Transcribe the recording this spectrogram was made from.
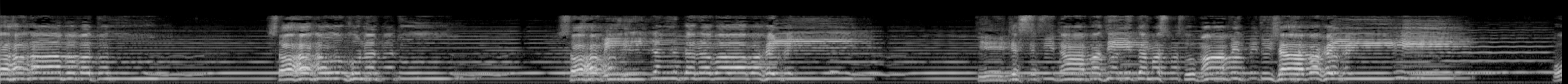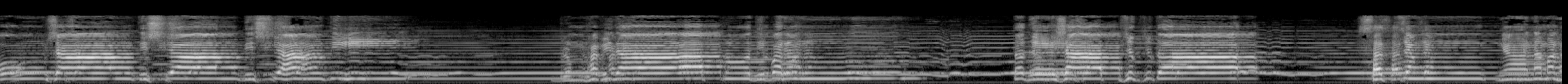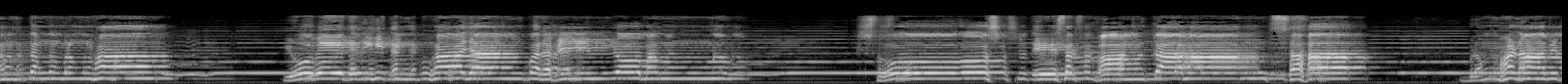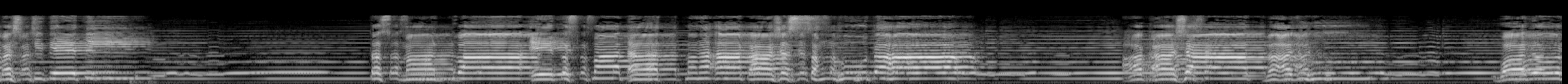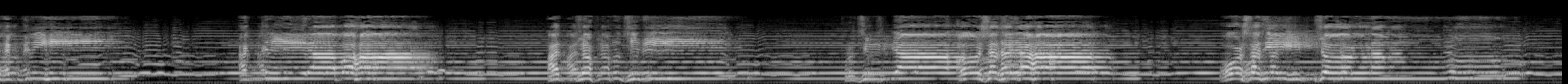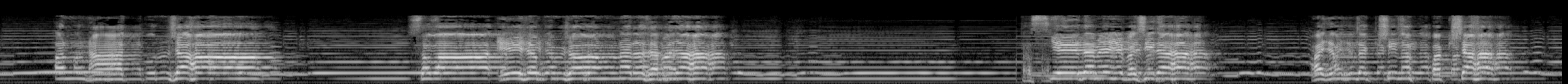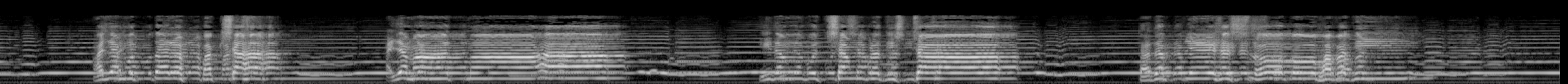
सहना भवतु सह नौ भुनक्तु सह वीर्यङ्करवावहै तेजस्विनापधीतमस्तु मा विद्विषावहै ॐ शान्तिः ब्रह्मविदाप्नोति परम्। तदेशाभ्युक्ता सत्यम् ज्ञानमनन्तम् ब्रह्मा। यो वेदविहितम् गुहायाम् परमे व्योमम् सोऽश्नुते सर्वान् कामान् सः ब्रह्मणा विपश्चितेति। तस्माद्वा एतस्मादात्मन आकाशः सम्भूतः आकाशात् वायुः वायोरग्निः अग्नेरापः। अद्यः पृथिवी। पृथिव्या ओषधयः ओषधीभ्योऽन्नम् पुरुषः। स वा एष पुरुषोन्नरसमयः तस्येदमेव शिरः अयम् दक्षिणः पक्षः। अयमुत्तरः पक्षः। अयमात्मा। इदम् पुच्छम् प्रतिष्ठा। तदप्येष श्लोको भवति।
